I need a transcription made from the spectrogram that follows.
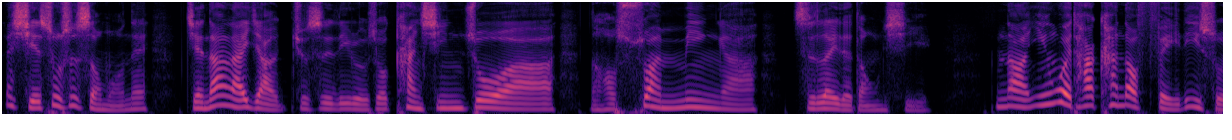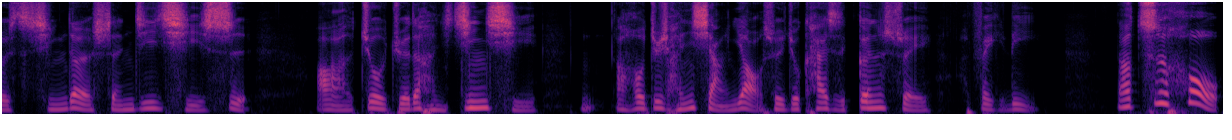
那邪术是什么呢？简单来讲，就是例如说看星座啊，然后算命啊之类的东西。那因为他看到腓力所行的神迹奇事啊，就觉得很惊奇，然后就很想要，所以就开始跟随腓力。然后之后，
